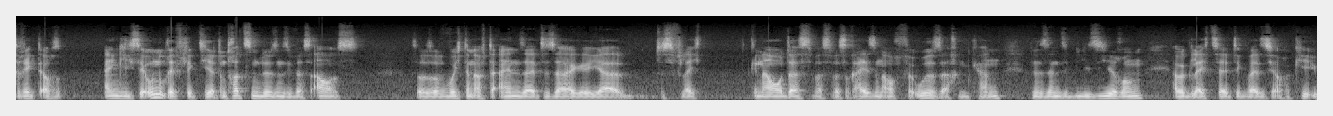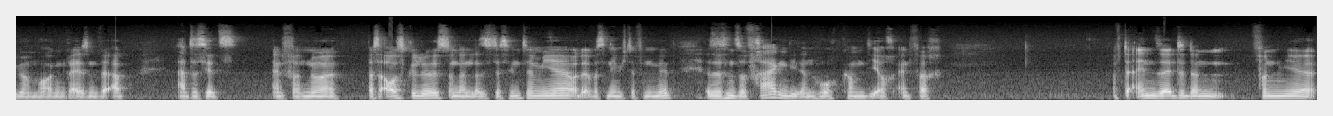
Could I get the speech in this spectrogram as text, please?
direkt auch eigentlich sehr unreflektiert und trotzdem lösen sie was aus. So, so, wo ich dann auf der einen Seite sage, ja, das ist vielleicht genau das, was, was Reisen auch verursachen kann, eine Sensibilisierung, aber gleichzeitig weiß ich auch, okay, übermorgen reisen wir ab. Hat das jetzt einfach nur was ausgelöst und dann lasse ich das hinter mir oder was nehme ich davon mit? Also das sind so Fragen, die dann hochkommen, die auch einfach auf der einen Seite dann von mir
